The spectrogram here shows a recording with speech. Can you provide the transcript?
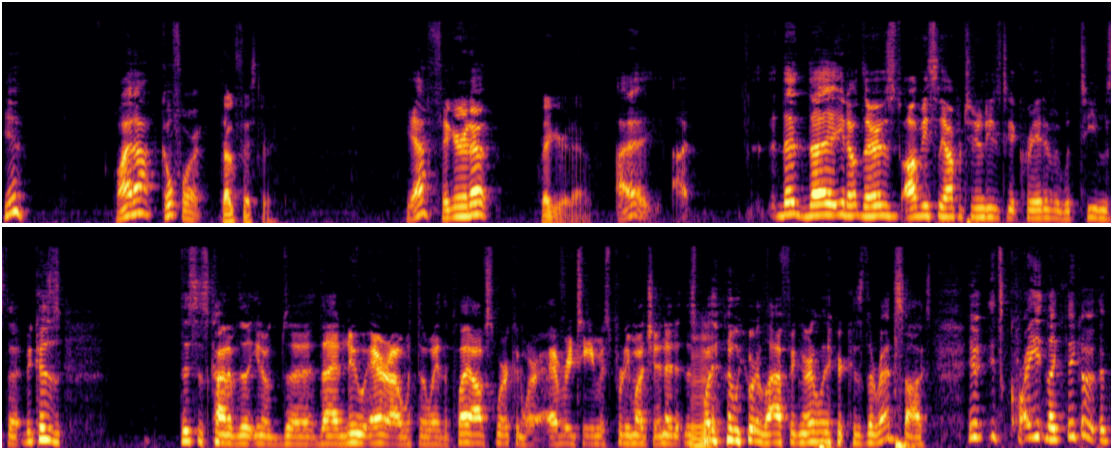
Yeah. Why not? Go for it. Doug Fister, Yeah, figure it out. figure it out. I, I the the you know there's obviously opportunities to get creative with teams that because this is kind of the you know the the new era with the way the playoffs work and where every team is pretty much in it at this mm. point. we were laughing earlier because the Red Sox, it, it's crazy. Like think of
